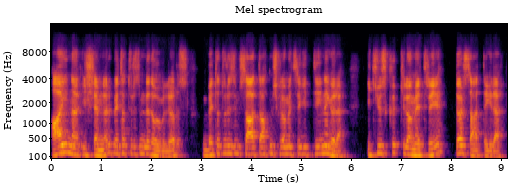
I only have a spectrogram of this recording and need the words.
Aynı işlemleri beta turizmde de uyguluyoruz. Beta turizm saatte 60 kilometre gittiğine göre 240 kilometreyi 4 saatte gider.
